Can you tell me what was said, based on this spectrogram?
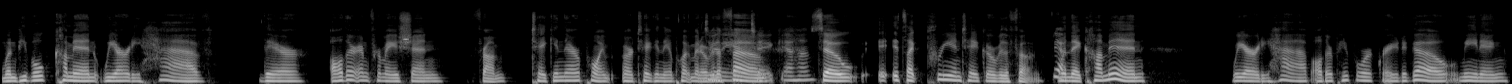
when people come in, we already have their all their information from taking their appointment or taking the appointment over Doing the phone. intake, uh-huh. So it- it's like pre intake over the phone. Yeah. When they come in, we already have all their paperwork ready to go, meaning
